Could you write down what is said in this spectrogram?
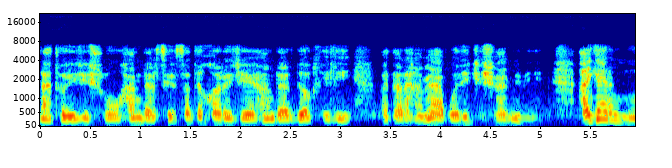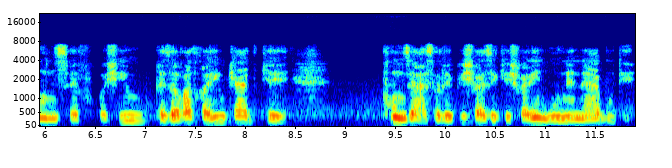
نتایجش رو هم در سیاست خارجه هم در داخلی و در همه ابعاد کشور می‌بینیم. اگر منصف باشیم قضاوت خواهیم کرد که 15 سال پیش وضع کشور این گونه نبوده.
